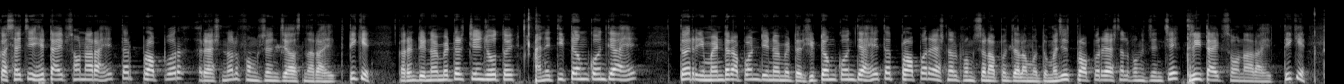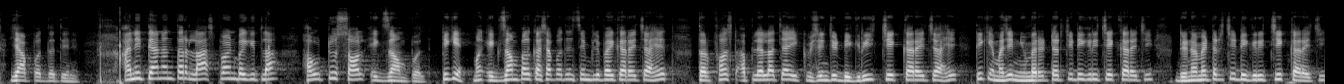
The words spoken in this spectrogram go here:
कशाचे हे टाईप्स होणार आहे तर प्रॉपर रॅशनल फंक्शनचे असणार आहेत ठीक आहे? कारण डिनॉमिनेटर चेंज होतो आहे आणि ती टर्म कोणती आहे? तर रिमाइंडर आपण डिनॉमिनेटर ही टर्म कोणती आहे? तर प्रॉपर रॅशनल फंक्शन आपण त्याला म्हणतो. म्हणजे प्रॉपर रॅशनल फंक्शनचे थ्री टाईप्स होणार आहेत. ठीक आहे? या पद्धतीने. आणि त्यानंतर लास्ट पॉईंट बघितला. हाऊ टू सॉल्व एक्झाम्पल ठीक आहे? मग एक्झाम्पल कशा पद्धतीने सिम्प्लिफाय करायचे आहेत? तर फर्स्ट आपल्याला त्या इक्वेशनची डिग्री चेक करायची आहे. ठीक आहे? म्हणजे न्युमरेटरची डिग्री चेक करायची डिनॉमिनेटरची डिग्री चेक करायची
